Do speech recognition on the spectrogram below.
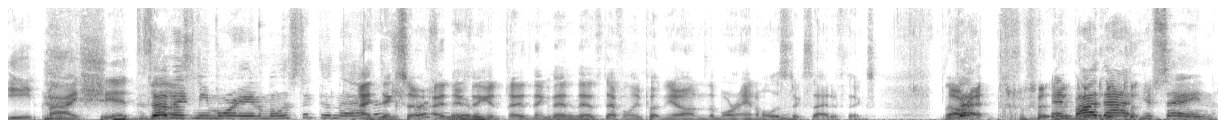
eat my shit." Does that dust." make me more animalistic than the I average think so. I person? do think it. I think that that's definitely putting you on the more animalistic side of things. All right. That- And by that, you're saying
